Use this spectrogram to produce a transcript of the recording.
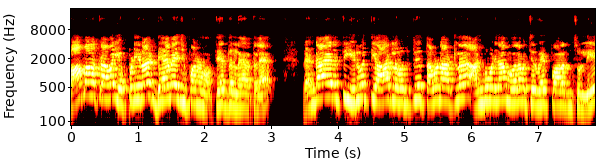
பாமகவை எப்படின்னா டேமேஜ் பண்ணணும் தேர்தல் நேரத்தில். ரெண்டாயிரத்தி இருபத்தி ஆறில் வந்துட்டு தமிழ்நாட்டில் அன்புமணி தான் முதலமைச்சர் வேட்பாளர்னு சொல்லி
